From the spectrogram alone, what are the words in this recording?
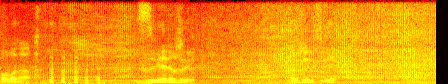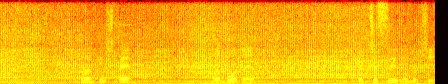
Оба-на! Зверь ожил. Ожил зверь. Франкенштейн работает. Как часы, блин, мурчит.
